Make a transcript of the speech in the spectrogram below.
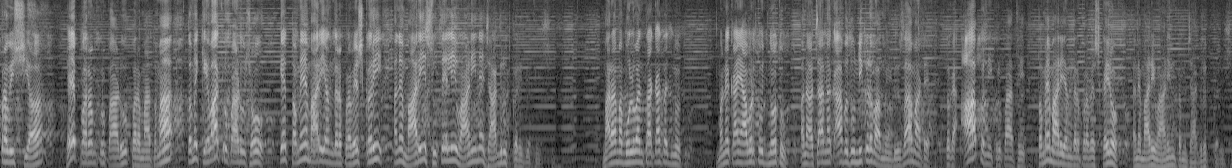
પ્રવિશ્ય. હે પરમ કૃપાળુ પરમાત્મા, તમે કેવા કૃપાળુ છો કે તમે મારી અંદર પ્રવેશ કરી અને મારી સૂતેલી વાણીને જાગૃત કરી દીધી મારામાં બોલવાની તાકાત જ નહોતી. મને કાંઈ આવડતું જ નહોતું અને અચાનક આ બધું નીકળવા માંડ્યું. શા માટે? તો કે આપની કૃપાથી તમે મારી અંદર પ્રવેશ કર્યો અને મારી વાણીને તમે જાગૃત કરી છે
